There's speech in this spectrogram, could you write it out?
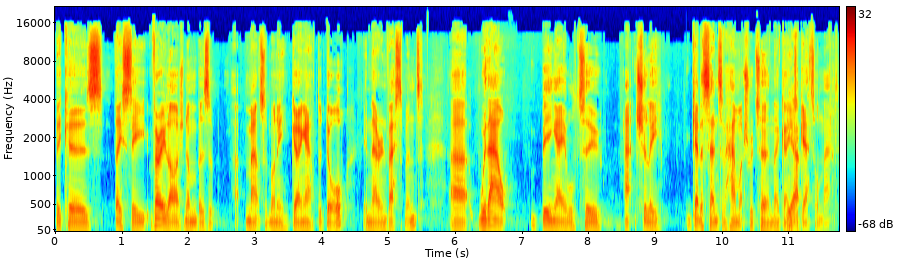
because they see very large numbers of amounts of money going out the door in their investment uh, without being able to actually get a sense of how much return they're going yeah. to get on that.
